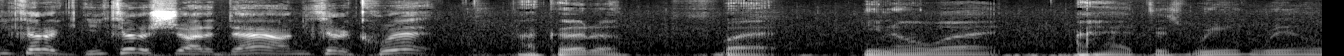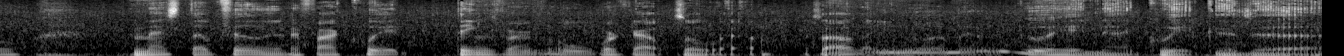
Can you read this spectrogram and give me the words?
you could have you could have shut it down. You could have quit. I could have, but you know what? I had this real, real messed up feeling that if I quit, things weren't going to work out so well. So I was like, you know what, man, let me go ahead and not quit because uh,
